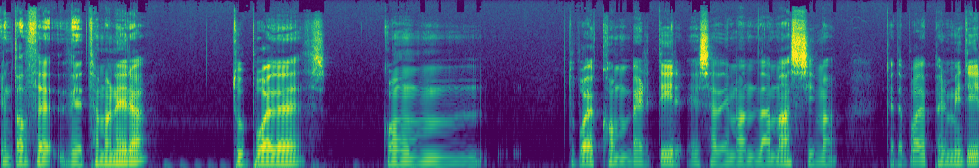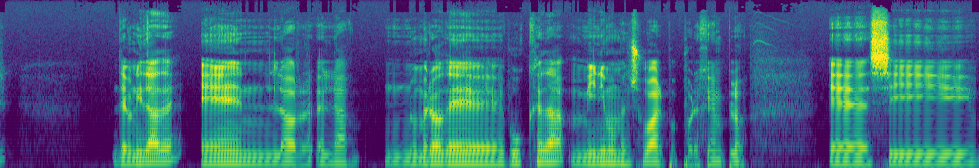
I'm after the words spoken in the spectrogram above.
entonces, de esta manera, tú puedes, con, tú puedes convertir esa demanda máxima que te puedes permitir de unidades en los número de búsqueda mínimo mensual. Pues, por ejemplo, eh, si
